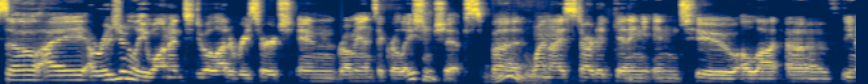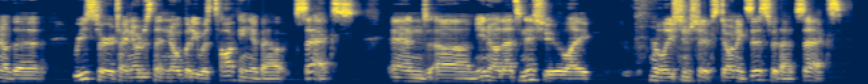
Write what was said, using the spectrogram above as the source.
So I originally wanted to do a lot of research in romantic relationships, but when I started getting into a lot of you know the research, I noticed that nobody was talking about sex, and um, you know that's an issue. Like relationships don't exist without sex.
